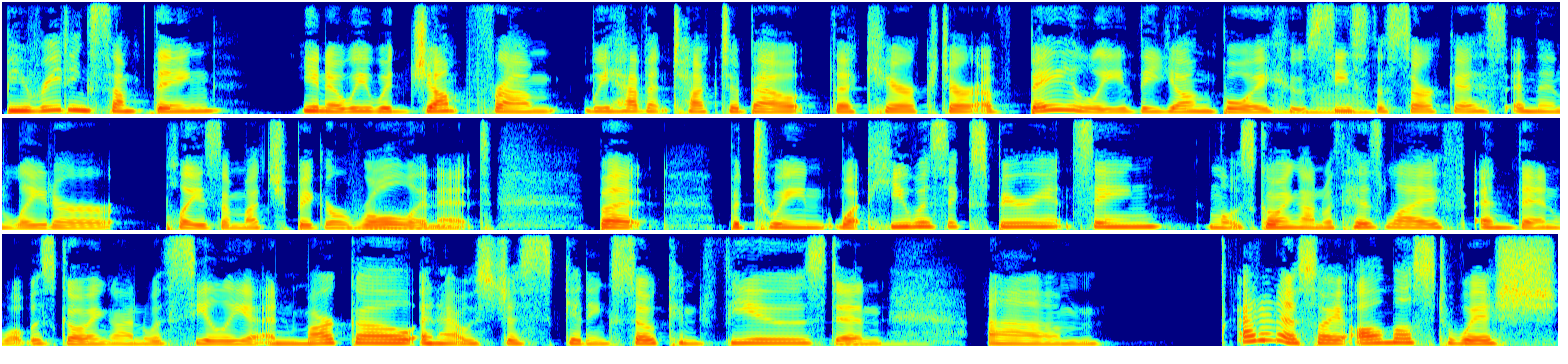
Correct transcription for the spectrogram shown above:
be reading something. You know, we would jump from, we haven't talked about the character of Bailey, the young boy who sees Mhm. the circus and then later plays a much bigger role Mhm. in it. But between what he was experiencing and what was going on with his life and then what was going on with Celia and Marco, and I was just getting so confused and um I don't know, so I almost wish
